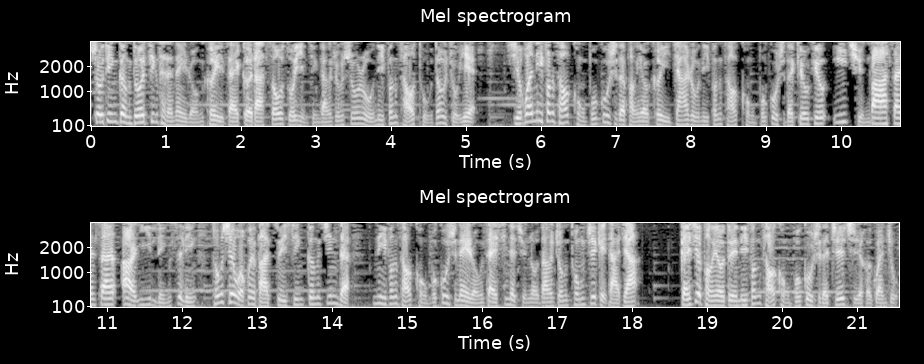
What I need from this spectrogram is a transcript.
收听更多精彩的内容，可以在各大搜索引擎当中输入“逆风草土豆主页”。喜欢逆风草恐怖故事的朋友，可以加入逆风草恐怖故事的 QQ 一群八三三二一零四零。同时，我会把最新更新的逆风草恐怖故事内容在新的群落当中通知给大家。感谢朋友对逆风草恐怖故事的支持和关注。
